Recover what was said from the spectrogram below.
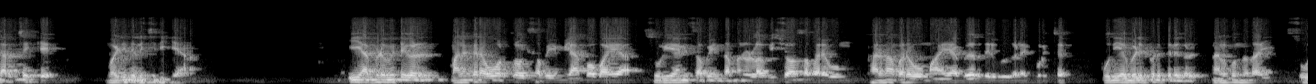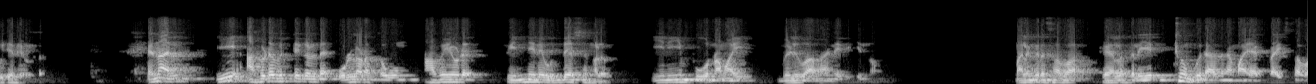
ചർച്ചയ്ക്ക് വഴിതെളിച്ചിരിക്കുകയാണ്. ഈ അഫിഡവിറ്റുകൾ മലങ്കര ഓർത്തഡോക്സ് സഭയും യാക്കോബായ സുറിയാനി സഭയും തമ്മിലുള്ള വിശ്വാസപരവും ഭരണപരവുമായ വേർതിരിവുകളെ കുറിച്ച് പുതിയ വെളിപ്പെടുത്തലുകൾ നൽകുന്നതായി സൂചനയുണ്ട്. എന്നാൽ ഈ അഫിഡവിറ്റുകളുടെ ഉള്ളടക്കവും അവയുടെ പിന്നിലെ ഉദ്ദേശങ്ങളും ഇനിയും പൂർണമായി വെളിവാകാനിരിക്കുന്നു. മലങ്കര സഭ കേരളത്തിലെ ഏറ്റവും പുരാതനമായ ക്രൈസ്തവ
